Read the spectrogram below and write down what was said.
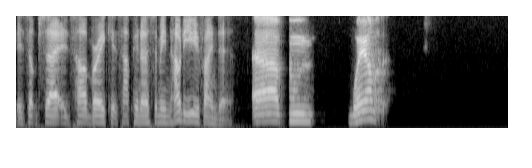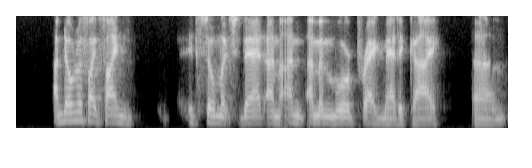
it's upset, it's heartbreak, it's happiness. I mean, how do you find it? Um, well, I don't know if I find it's so much that I'm I'm I'm a more pragmatic guy. Um,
